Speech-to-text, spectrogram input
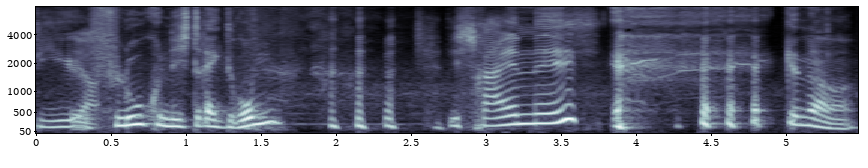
Die Ja. fluchen nicht direkt rum. Die schreien nicht. Genau.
